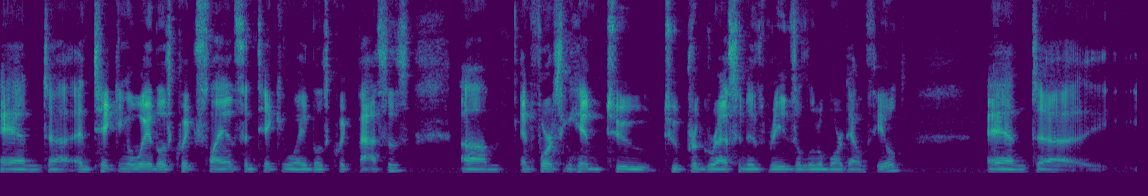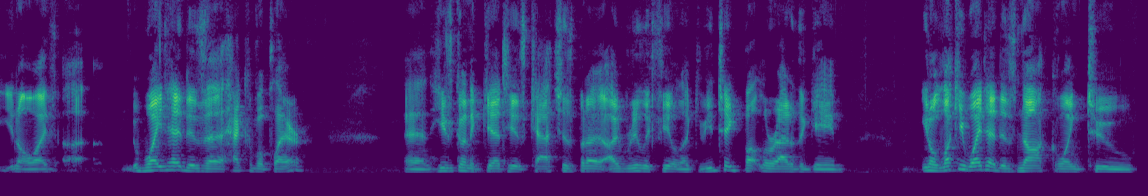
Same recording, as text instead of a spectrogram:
and uh, and taking away those quick slants and taking away those quick passes um, and forcing him to to progress in his reads a little more downfield. And uh, you know, I uh, Whitehead is a heck of a player, and he's going to get his catches. But I, I really feel like if you take Butler out of the game you know, Lucky Whitehead is not going to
